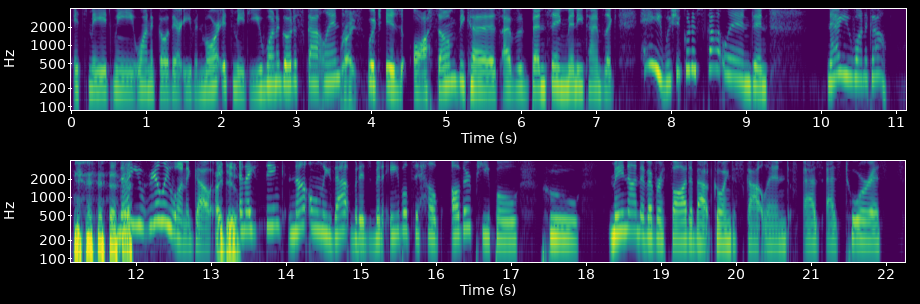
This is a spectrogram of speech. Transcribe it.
It's made me want to go there even more. It's made you want to go to Scotland, Right. which is awesome because I've been saying many times, like, hey, we should go to Scotland. And now you want to go. now you really want to go. I do. And I think not only that, but it's been able to help other people who may not have ever thought about going to Scotland as as tourists.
